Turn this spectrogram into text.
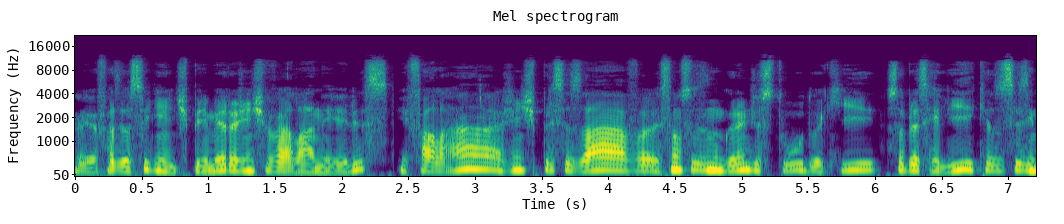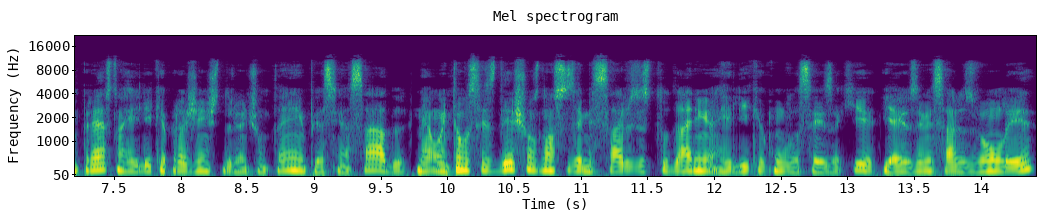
eu ia fazer o seguinte: primeiro a gente vai lá neles e fala, ah, a gente precisava, estamos fazendo um grande estudo aqui sobre as relíquias, vocês emprestam a relíquia pra gente durante um tempo e assim assado, né? Ou então vocês deixam os nossos emissários estudarem a relíquia com vocês aqui, e aí os emissários vão ler,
